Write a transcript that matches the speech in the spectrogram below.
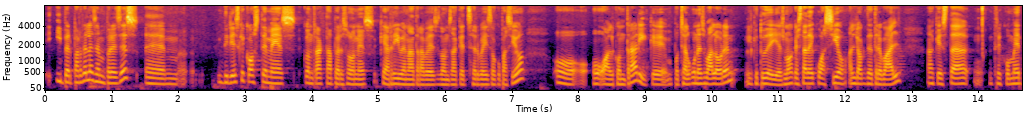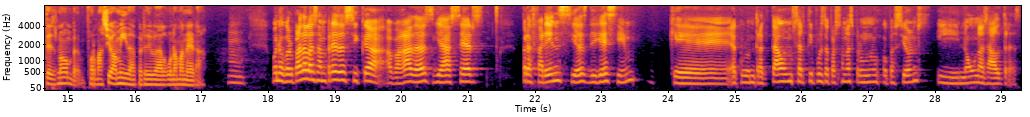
I, I per part de les empreses, eh, diries que costa més contractar persones que arriben a través doncs, d'aquests doncs, serveis d'ocupació o, o, al contrari, que potser algunes valoren el que tu deies, no? aquesta adequació al lloc de treball, aquesta, entre cometes, no? formació a mida, per dir-ho d'alguna manera. Mm. Bueno, per part de les empreses sí que a vegades hi ha certs preferències, diguéssim, que a contractar un cert tipus de persones per unes ocupacions i no unes altres.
